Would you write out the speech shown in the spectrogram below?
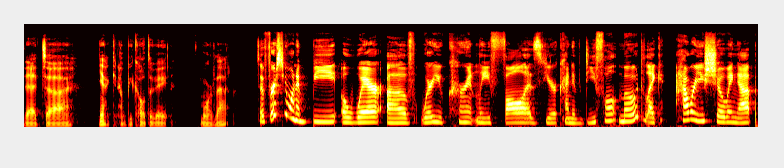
that uh, yeah can help you cultivate more of that. So, first, you want to be aware of where you currently fall as your kind of default mode. Like, how are you showing up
